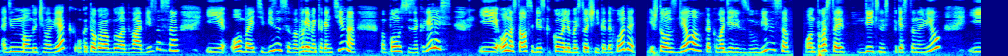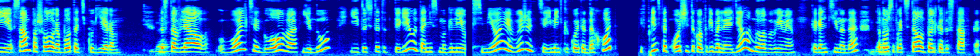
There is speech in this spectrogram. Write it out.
один молодой человек, у которого было два бизнеса, и оба эти бизнеса во время карантина полностью закрылись, и он остался без какого-либо источника дохода. И что он сделал, как владелец двух бизнесов? Он просто деятельность приостановил и сам пошел работать курьером да. доставлял в Вольте, Глова еду, и то есть вот этот период они смогли с семьей выжить, иметь какой-то доход, и, в принципе, это очень такое прибыльное дело было во время карантина, да? да, потому что процветала только доставка.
